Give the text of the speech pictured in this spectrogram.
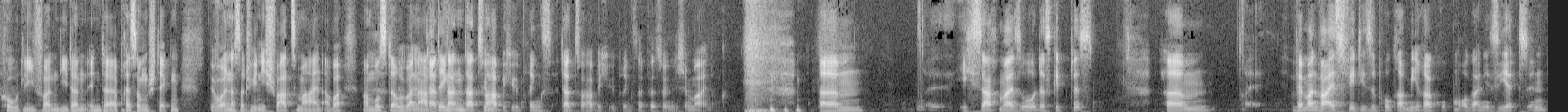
Code liefern, die dann hinter Erpressungen stecken. Wir wollen das natürlich nicht schwarz malen, aber man muss darüber da, nachdenken. Da, dazu genau. habe ich übrigens, dazu habe ich übrigens eine persönliche Meinung. ähm, ich sag mal so, das gibt es. Ähm, wenn man weiß, wie diese Programmierergruppen organisiert sind,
